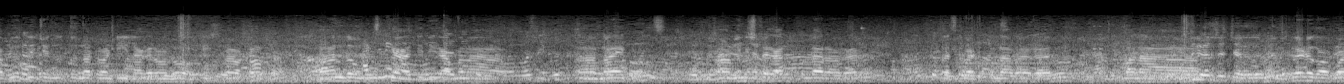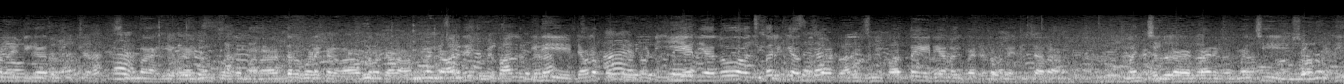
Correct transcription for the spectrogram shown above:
అభివృద్ధి చెందుతున్నటువంటి నగరంలో తీసుకురావటం దానిలో ముఖ్య అతిథిగా మన నాయకుడు మినిస్టర్ గారు పుల్లారావు గారు పుల్లారావు గారు మన వేణుగోపాల్ రెడ్డి గారు సినిమా హీరోయిన్ మన అందరూ కూడా ఇక్కడ రావడం చాలా ఆనందంగా ఇది డెవలప్ అవుతున్నటువంటి ఈ ఏరియాలో అందరికీ అందుబాటులో కొత్త ఏరియాలోకి పెట్టడం అనేది చాలా మంచి కార్యక్రమం మంచి షాప్ ఇది.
